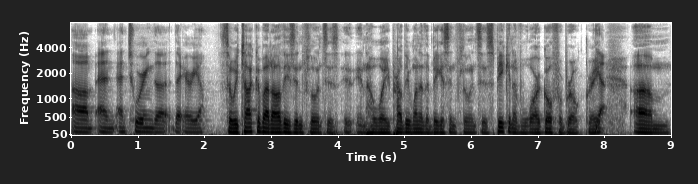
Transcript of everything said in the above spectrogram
um, and and touring the the area. So we talk about all these influences i- in Hawaii. Probably one of the biggest influences. Speaking of war, go for broke, right? Yeah. Um,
